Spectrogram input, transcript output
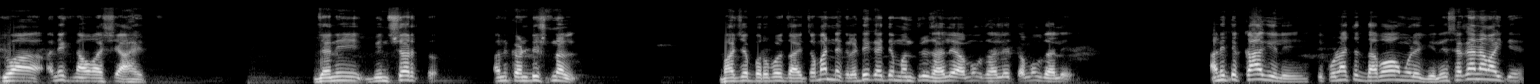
किंवा अनेक नावं अशी आहेत ज्यांनी बिनशर्त अनकंडिशनल भाजप बरोबर जायचं मान्य केलं. ठीक आहे ते मंत्री झाले अमुक झाले तमुक झाले. आणि ते का गेले? ते कोणाच्या दबावामुळे गेले? सगळ्यांना माहिती आहे.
